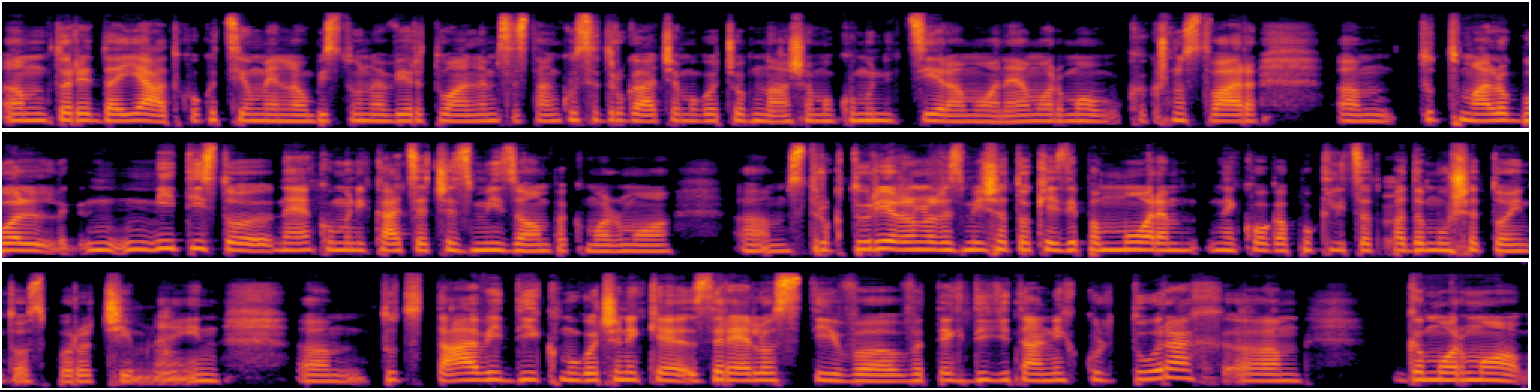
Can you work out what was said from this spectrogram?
Um, torej, da ja, kot si omenila, v bistvu na virtualnem sestanku se drugače mogoče obnašamo, komuniciramo, ne moramo kakšno stvar um, tudi malo bolj, ni tisto ne, komunikacija čez mizo, ampak moramo um, strukturirano razmišljati, ok, zdaj pa moram nekoga poklicati, pa da mu še to in to sporočim. Ne? Mhm. In um, tudi ta vidik, mogoče neke zrelosti v, v teh digitalnih kulturah, um, ga moramo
